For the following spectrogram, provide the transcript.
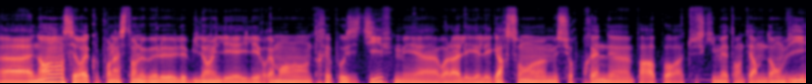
euh, non, c'est vrai que pour l'instant le, bilan il est, vraiment très positif, mais euh, voilà, les, garçons me surprennent par rapport à tout ce qu'ils mettent en termes d'envie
